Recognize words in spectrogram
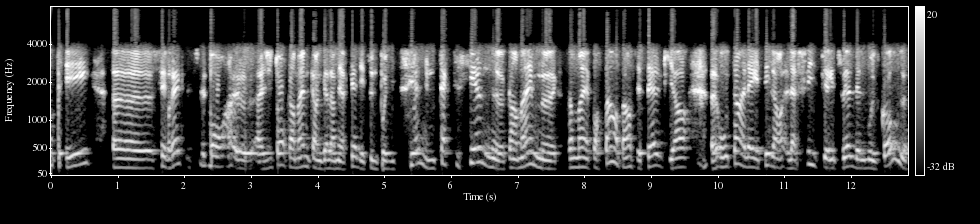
euh et euh, c'est vrai que bon, agitons quand même qu'Angela Merkel est une politicienne, une tacticienne quand même extrêmement importante. Hein. C'est elle qui a autant elle a été la, fille spirituelle d'Helmut Kohl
